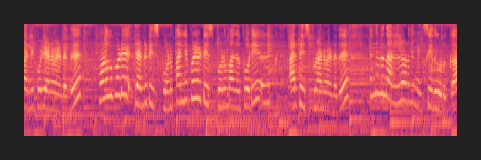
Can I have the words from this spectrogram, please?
മല്ലിപ്പൊടിയാണ് വേണ്ടത്. മുളക് പൊടി രണ്ട് ടീസ്പൂണും മല്ലിപ്പൊടി ഒരു ടീസ്പൂണും മഞ്ഞൾപ്പൊടി ഒരു അര ടീസ്പൂണാണ് വേണ്ടത്. എന്നിട്ട് നല്ലോണം മിക്സ് ചെയ്ത് കൊടുക്കുക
